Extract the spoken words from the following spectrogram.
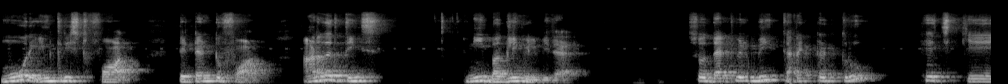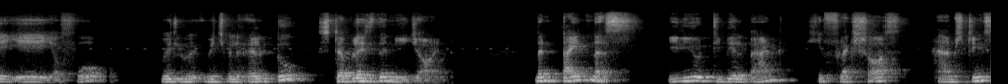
more increased fall, they tend to fall. Another things, knee buckling will be there. So that will be corrected through HKAFO, which, which will help to stabilize the knee joint. Then tightness, iliotibial band, hip flexors, hamstrings,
